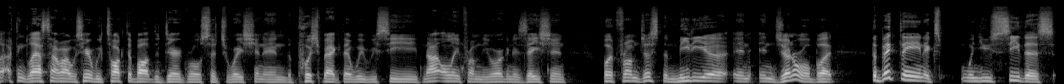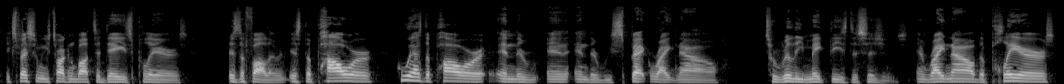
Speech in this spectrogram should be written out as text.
I think last time I was here, we talked about the Derrick Rose situation and the pushback that we received, not only from the organization, but from just the media in, in general. But the big thing when you see this, especially when you're talking about today's players, is the following: is the power. Who has the power and the and, and the respect right now to really make these decisions? And right now, the players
